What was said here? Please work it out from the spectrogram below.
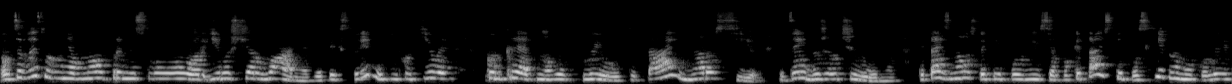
оце висловлення воно принесло і розчарування для тих сторін, які хотіли конкретного впливу Китаю на Росію, і це є дуже очевидно. Китай знову ж таки повівся по китайськи, по східному, коли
